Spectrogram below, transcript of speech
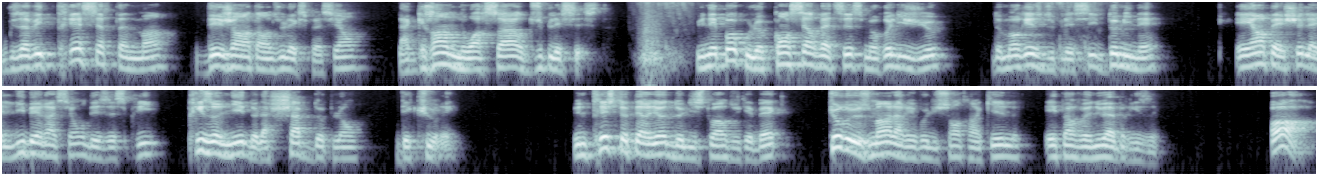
vous avez très certainement déjà entendu l'expression la grande noirceur duplessiste. Une époque où le conservatisme religieux de Maurice Duplessis dominait et empêchait la libération des esprits prisonniers de la chape de plomb des curés. Une triste période de l'histoire du Québec qu'heureusement la Révolution tranquille est parvenue à briser. Or,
